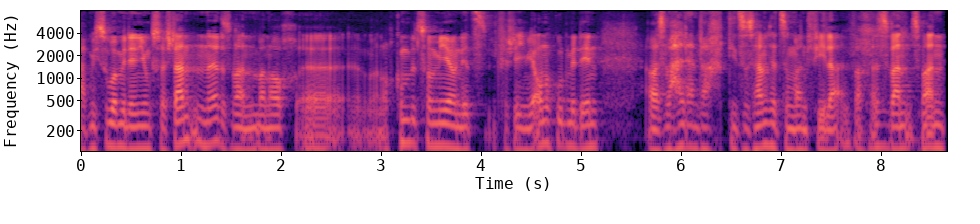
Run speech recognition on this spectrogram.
habe mich super mit den Jungs verstanden, ne? Das waren, waren auch, äh, waren auch Kumpels von mir und jetzt verstehe ich mich auch noch gut mit denen. Aber es war halt einfach, die Zusammensetzung war ein Fehler einfach. Es waren, es waren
